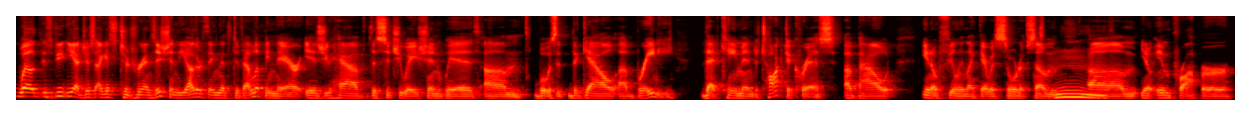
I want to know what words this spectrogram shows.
Well, yeah, just I guess to transition, the other thing that's developing there is you have the situation with um, what was it, the gal uh, Brady that came in to talk to Kris about you know feeling like there was sort of some Mm. um, you know improper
